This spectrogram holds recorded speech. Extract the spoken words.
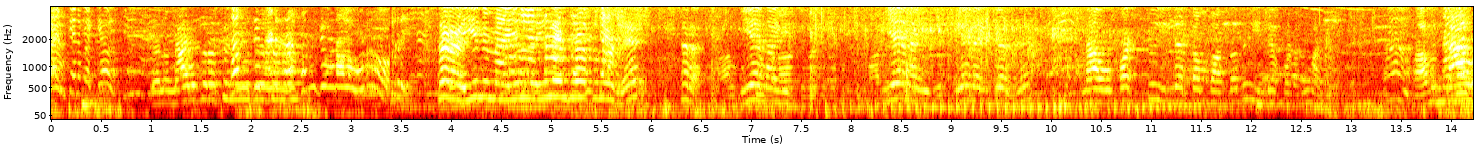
ಏನ್ ಕೇಳ್ಬೇಕು ಹೇಳು. ಸರ್ ಇನ್ನು ಇನ್ನು ಇನ್ನೊಂದು ಹೇಳ್ತು ನೋಡ್ರಿ. ಸರ್ ಏನಾಗಿತ್ತು? ಏನಾಗಿತ್ತು? ಏನಾಗಿತ್ತು ಹೇಳ್ರಿ? ನಾವು ಫಸ್ಟ್ ಇಲ್ಲೇ ತಂಬ ಹಾಕೋದು ಇಲ್ಲೇ ಕೊಡೋದು ಮಾಡಿ ನಾವು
